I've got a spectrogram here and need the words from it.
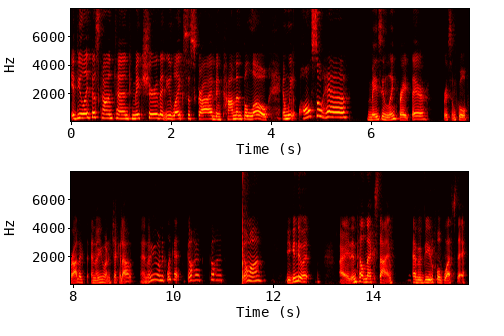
If you like this content, make sure that you like, subscribe, and comment below. And we also have amazing link right there for some cool product. I know you want to check it out. I know you want to click it. Go ahead. Go ahead. Come on. You can do it. All right. Until next time, have a beautiful, blessed day.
